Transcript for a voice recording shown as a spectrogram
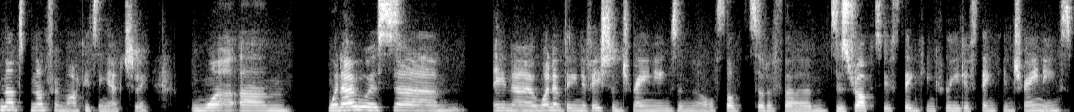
not not from marketing actually. Um, when I was um, in uh, one of the innovation trainings and also sort of um, disruptive thinking, creative thinking trainings,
